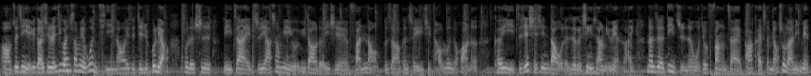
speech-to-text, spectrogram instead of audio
啊最近也遇到一些人际关系上面的问题，然后一直解决不了，或者是你在职涯上面有遇到的一些烦恼，不知道跟谁一起讨论的话呢，可以直接写信到我的这个信箱里面来。那这个地址呢，我就放在 Podcast 的描述栏里面，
